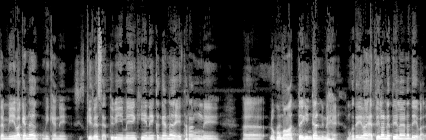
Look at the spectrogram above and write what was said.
දැන් මේවා ගැන මේ කියන්නේ කෙලස් ඇතිවීමේ කියන එක ගැන ඒ තරම් මේ ලොකු මවත්වයකින් ගන්නෙ නැහැ. මොකද ඒවා ඇතිලා නැතිලා යන දේවල්.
